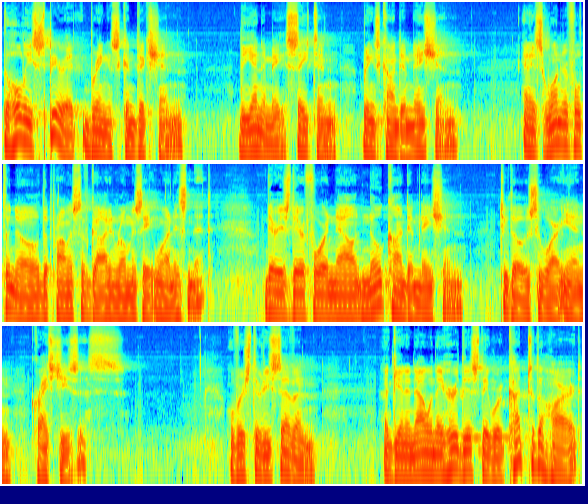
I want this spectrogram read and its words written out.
The Holy Spirit brings conviction. The enemy, Satan, brings condemnation. And it's wonderful to know the promise of God in Romans 8 1, isn't it? There is therefore now no condemnation to those who are in Christ Jesus. Well, verse 37 again, and now when they heard this, they were cut to the heart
